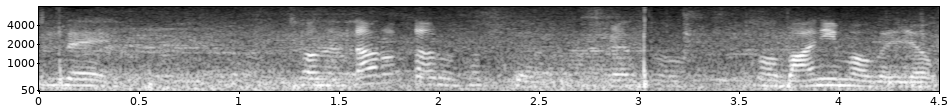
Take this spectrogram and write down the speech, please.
근데 저는 따로따로 샀어요. 그래서 더 많이 먹으려고.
